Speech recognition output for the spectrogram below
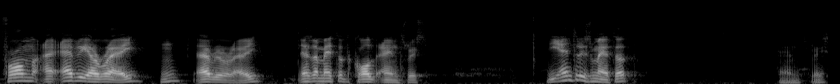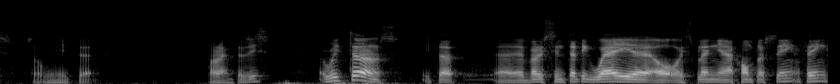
from uh, every array hmm, every array there's a method called entries. The entries method entries so we need the parentheses returns. It's a, a very synthetic way uh, of explaining a complex thing, thing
